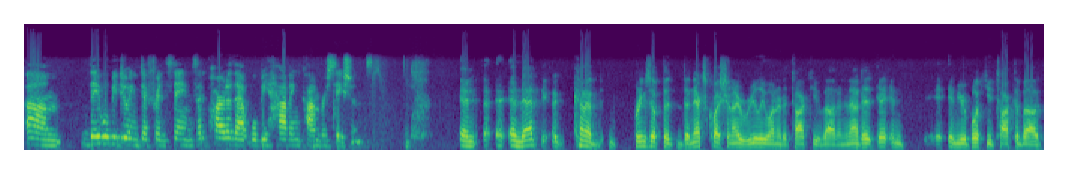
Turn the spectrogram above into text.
um, they will be doing different things. And part of that will be having conversations. And, and that kind of brings up the, the next question I really wanted to talk to you about, and that in in your book you talked about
